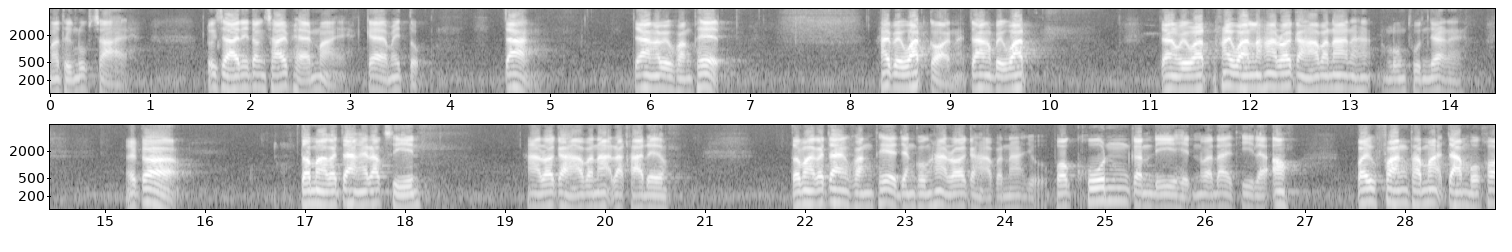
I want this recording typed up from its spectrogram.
มาถึงลูกชาย ลูกชายนี่ต้องใช้แผนใหม่ แก้ไม่ตก จ้าง จ้างให้ไปฟังเทศ ให้ไปวัดก่อน จ้างไปวัด จ้างไปวัด ให้วันละห้าร้อยกหาปณะนะฮะลงทุนเยอะเลยแล้วก็ต่อมาก็จ้างให้รับศีลห้าร้อยกหาปณะราคาเดิม ต่อมาก็จ้างฟังเทศยังคงห้าร้อยกหาปณะอยู่พอคุ้นกันดีเห็นว่าได้ที่แล้ว เอา้าไปฟังธรรมะจำหัวข้อ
